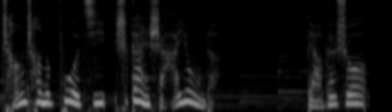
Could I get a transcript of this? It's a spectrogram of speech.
长长的簸箕是干啥用的？表哥说。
